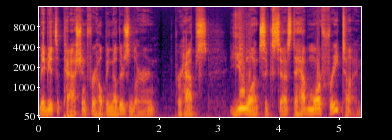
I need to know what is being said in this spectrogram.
Maybe it's a passion for helping others learn. Perhaps you want success to have more free time.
